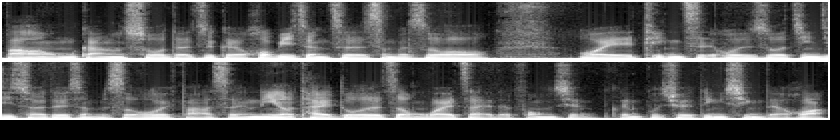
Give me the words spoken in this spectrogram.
包括我们刚刚说的这个货币政策什么时候会停止，或者说经济衰退什么时候会发生。你有太多的这种外在的风险跟不确定性的话，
